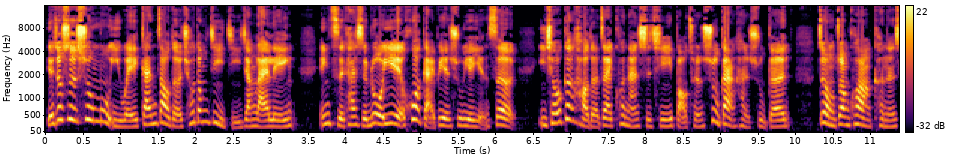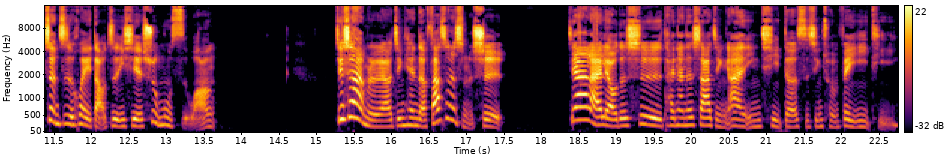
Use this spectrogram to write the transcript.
也就是树木以为干燥的秋冬季即将来临，因此开始落叶或改变树叶颜色，以求更好的在困难时期保存树干和树根。这种状况可能甚至会导致一些树木死亡。接下来我们聊聊今天的发生了什么事。接下来聊的是台南的沙井案引起的死刑存废议题。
